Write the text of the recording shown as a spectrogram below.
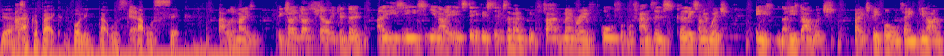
Yeah, the acrobatic volley. That was Yeah. that was sick. That was amazing. It goes goes to show what he can do, and he's, he's you know, it's, if it sticks in the mem- fan, memory of all football fans, then it's clearly something which he's you know, he's done, which makes people think, you know,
